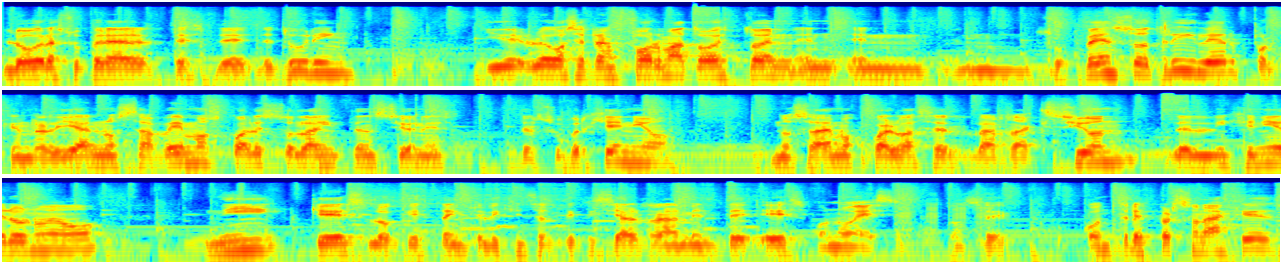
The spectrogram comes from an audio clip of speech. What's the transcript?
logra superar el test de, de Turing y luego se transforma todo esto en, en- en- en suspenso thriller porque en realidad no sabemos cuáles son las intenciones del supergenio, no sabemos cuál va a ser la reacción del ingeniero nuevo, ni qué es lo que esta inteligencia artificial realmente es o no es. Entonces, con tres personajes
